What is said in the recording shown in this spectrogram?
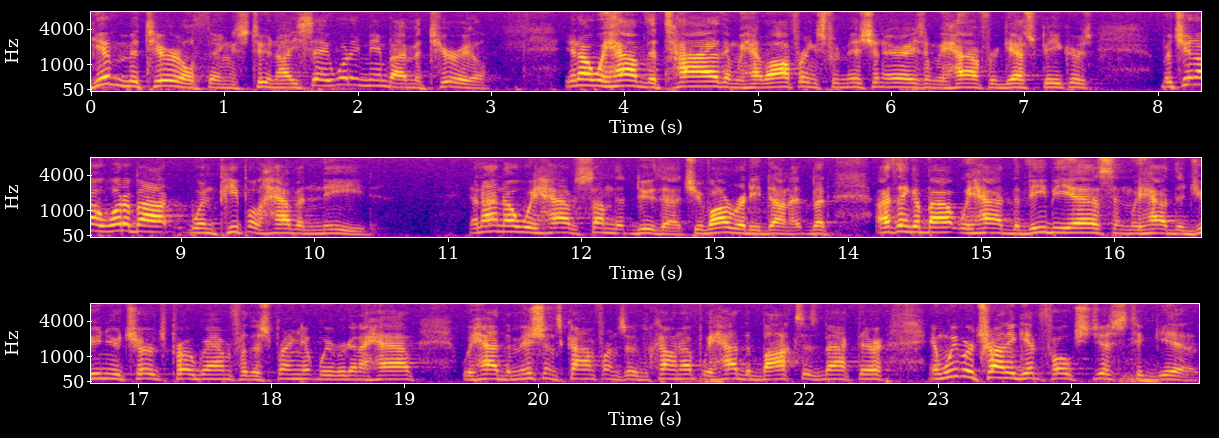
give material things too. Now, you say, what do you mean by material? You know, we have the tithe and we have offerings for missionaries and we have for guest speakers. But you know, what about when people have a need? And I know we have some that do that. You've already done it. But I think about we had the VBS and we had the junior church program for the spring that we were going to have. We had the missions conference that was coming up. We had the boxes back there. And we were trying to get folks just to give.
